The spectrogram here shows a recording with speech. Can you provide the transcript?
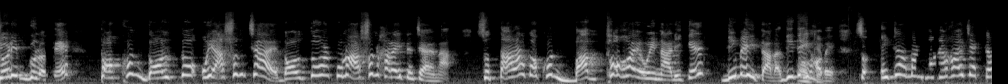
জরিপগুলোতে তখন দল তো ওই আসন চায় দল তো কোনো আসন হারাইতে চায় না। সো তারা তখন বাধ্য হয় ওই নারীকে দিবেই তারা দিতেই হবে। সো এটা আমার মনে হয় যে একটা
